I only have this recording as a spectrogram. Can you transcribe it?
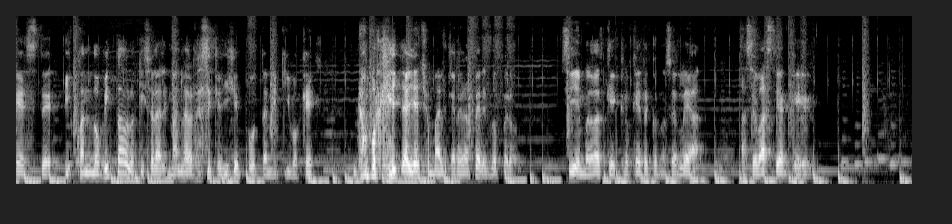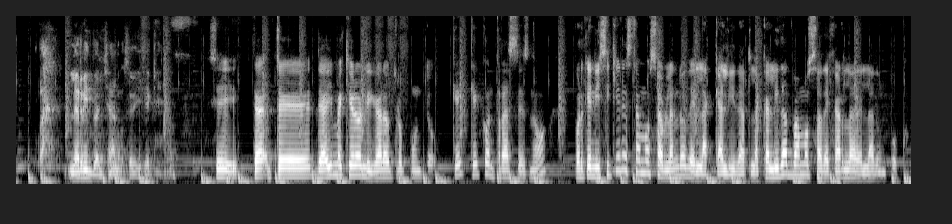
Este, y cuando vi todo lo que hizo el alemán, la verdad es que dije, puta, me equivoqué. No porque ya haya hecho mal carrera Pérez, ¿no? Pero sí, en verdad que creo que hay que reconocerle a, a Sebastián que le rindo el charro, se dice aquí, ¿no? Sí, te- te- de ahí me quiero ligar a otro punto. ¿Qué, qué contrastes, no? Porque ni siquiera estamos hablando de la calidad. La calidad vamos a dejarla de lado un poco.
